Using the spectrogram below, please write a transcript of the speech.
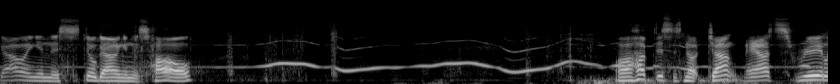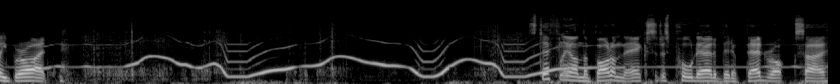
Going in this, still going in this hole. I hope this is not junk now. It's really bright. It's definitely on the bottom there because I just pulled out a bit of bedrock, so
